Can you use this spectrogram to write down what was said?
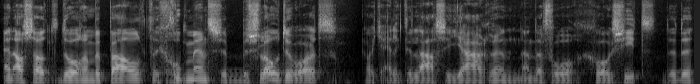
En als dat door een bepaalde groep mensen besloten wordt, wat je eigenlijk de laatste jaren en daarvoor gewoon ziet, de, de,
